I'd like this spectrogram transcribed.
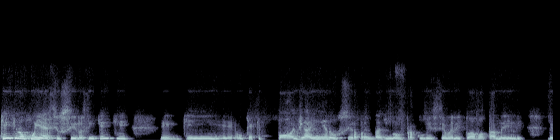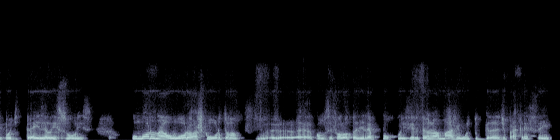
quem que não conhece o Ciro, assim, quem que e que, o que, é que pode ainda o Ciro apresentar de novo para convencer o eleitor a votar nele, depois de três eleições? O Moro não, o Moro, eu acho que o Moro tem uma, eh, como você falou, Tânia, ele é pouco conhecido, tem uma margem muito grande para crescer.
